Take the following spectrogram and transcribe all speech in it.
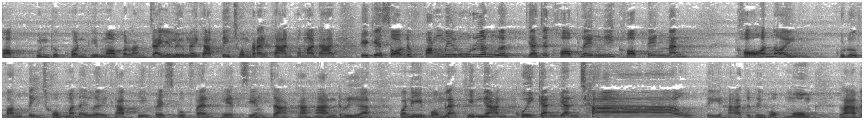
ขอบคุณทุกคนที่มอบกำลังใจ อย่าลืมนะครับ ติชมรายการเข้ามาได้ดีเจสอนได้ฟังไม่รู้เรื่องเลย อยากจะขอเพลงนี้ขอเพลงนั้น ขอหน่อยคุณผู้ฟังติชมมาได้เลยครับ ที่ Facebook Fanpage เสียงจากทหารเรือ วันนี้ผมและทีมงานคุยกันยันเช้าตีห้าจนถึง6โมงลาไป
